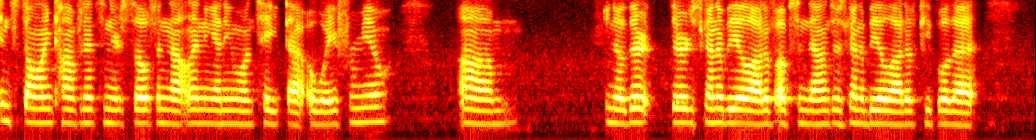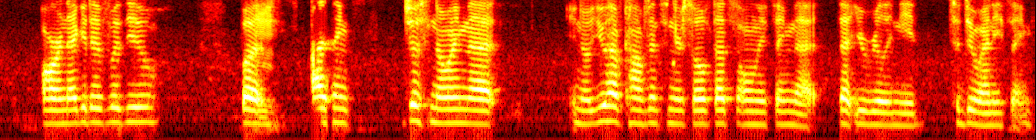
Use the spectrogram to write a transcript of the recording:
installing confidence in yourself and not letting anyone take that away from you. Um, you know, there there's going to be a lot of ups and downs. There's going to be a lot of people that are negative with you. But mm. I think just knowing that, you know, you have confidence in yourself, that's the only thing that that you really need to do anything.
